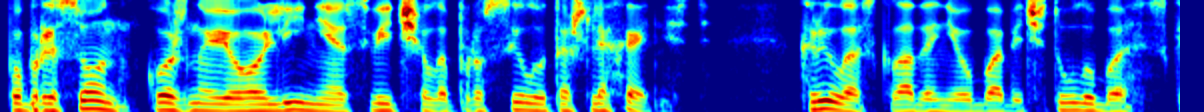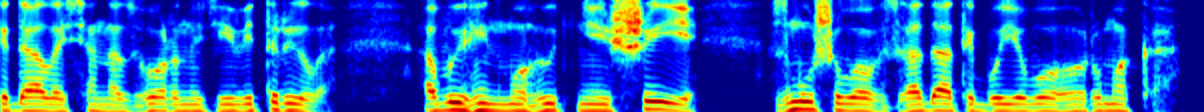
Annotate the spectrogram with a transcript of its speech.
Попри сон, кожна його лінія свідчила про силу та шляхетність. Крила, складені у бабіч тулуба, скидалися на згорнуті вітрила, а вигін могутньої шиї змушував згадати бойового румака.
